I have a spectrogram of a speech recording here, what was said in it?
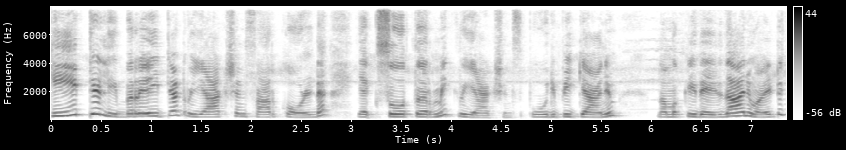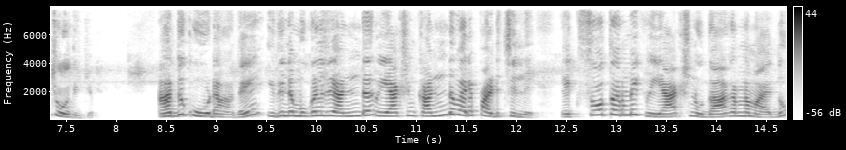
Heat liberated reactions are called exothermic reactions. പൂരിപ്പിക്കാനും നമുക്ക് ഇത് എഴുതാനുമായിട്ട് ചോദിക്കും. അതുകൂടാതെ ഇതിന്റെ മുകളിൽ രണ്ട് റിയാക്ഷൻ കണ്ടുവരെ പഠിച്ചില്ലേ? എക്സോതെർമിക് റിയാക്ഷൻ ഉദാഹരണമായിരുന്നു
